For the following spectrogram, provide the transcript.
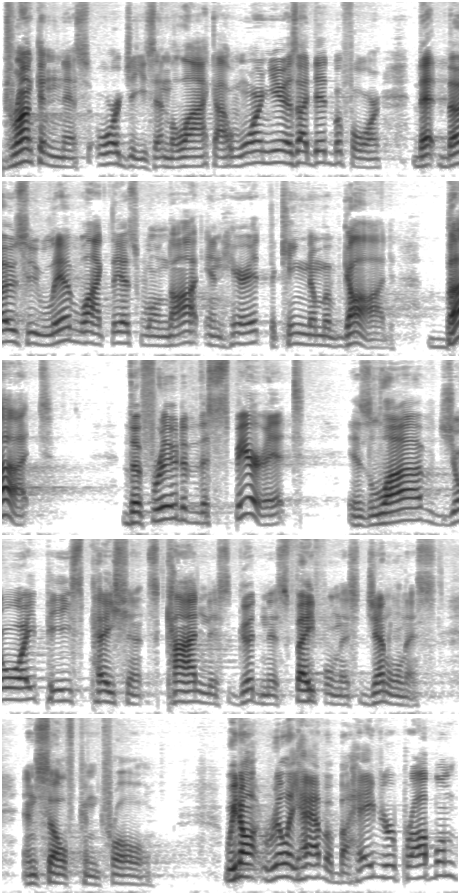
drunkenness, orgies, and the like. I warn you, as I did before, that those who live like this will not inherit the kingdom of God. But the fruit of the Spirit is love, joy, peace, patience, kindness, goodness, faithfulness, gentleness, and self control. We don't really have a behavior problem,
